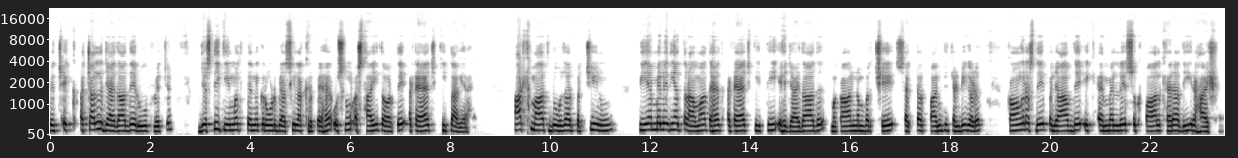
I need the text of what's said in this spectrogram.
ਵਿੱਚ ਇੱਕ ਅਚਲ ਜਾਇਦਾਦ ਦੇ ਰੂਪ ਵਿੱਚ, ਜਿਸ ਦੀ ਕੀਮਤ 3 ਕਰੋੜ 82 ਲੱਖ ਰੁਪਏ ਹੈ ਉਸ ਨੂੰ ਅਸਥਾਈ ਤੌਰ ਤੇ ਅਟੈਚ ਕੀਤਾ ਗਿਆ ਹੈ। 8 ਮਾਰਚ 2025 ਨੂੰ ਪੀਐਮਐਲਏ ਦੀਆਂ ਧਰਾਵਾਂ ਤਹਿਤ ਅਟੈਚ ਕੀਤੀ ਇਹ ਜਾਇਦਾਦ ਮਕਾਨ ਨੰਬਰ 6 ਸੈਕਟਰ 5 ਚੰਡੀਗੜ੍ਹ, ਕਾਂਗਰਸ ਦੇ ਪੰਜਾਬ ਦੇ ਇੱਕ ਐਮਐਲਏ ਸੁਖਪਾਲ ਖਹਿਰਾ ਦੀ ਰਿਹਾਇਸ਼ ਹੈ।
